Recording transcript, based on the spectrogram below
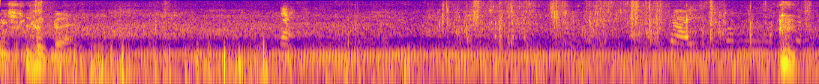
Mấy lưng rồi này Aduh, kuat tu.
